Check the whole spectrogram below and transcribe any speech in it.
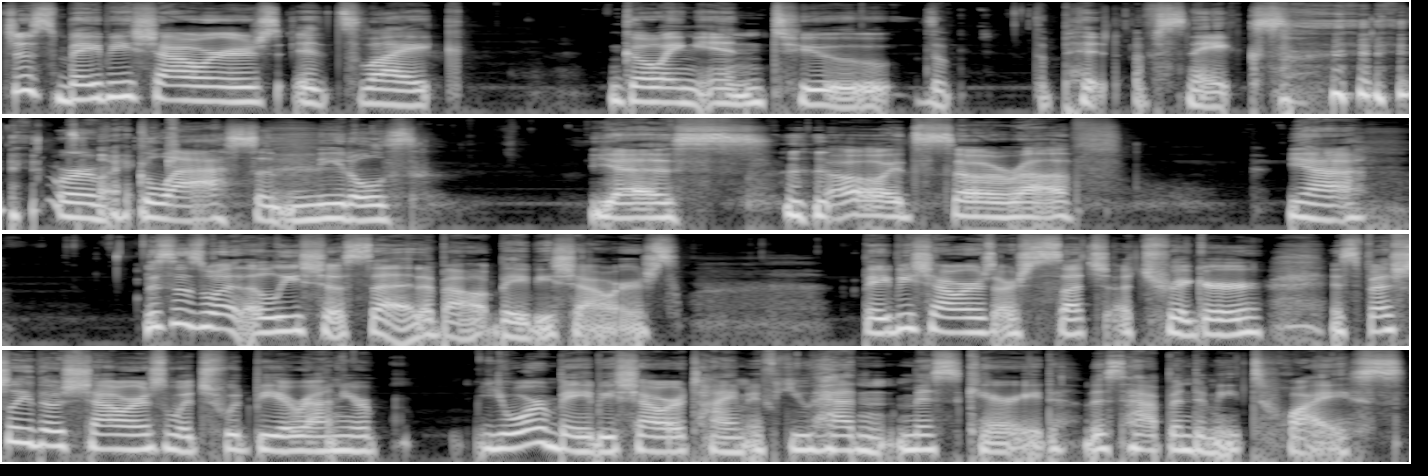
just baby showers. It's like going into the the pit of snakes. or like- glass and needles. yes. oh, it's so rough. Yeah. This is what Alicia said about baby showers. Baby showers are such a trigger, especially those showers which would be around your your baby shower time if you hadn't miscarried. This happened to me twice.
